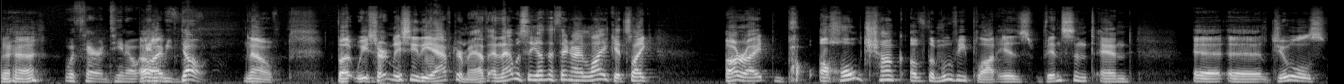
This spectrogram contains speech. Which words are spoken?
with Tarantino, and Uh-huh. Oh, we don't. No, but we certainly see the aftermath, and that was the other thing I like. It's like, all right, a whole chunk of the movie plot is Vincent and uh, uh, Jules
